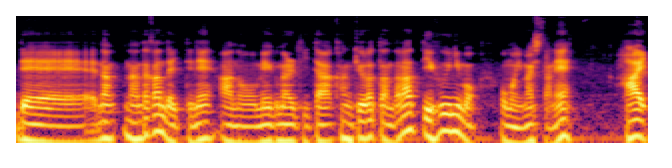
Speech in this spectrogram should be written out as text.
で、な、なんだかんだ言ってね、あの、恵まれていた環境だったんだなっていうふうにも思いましたね。はい。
